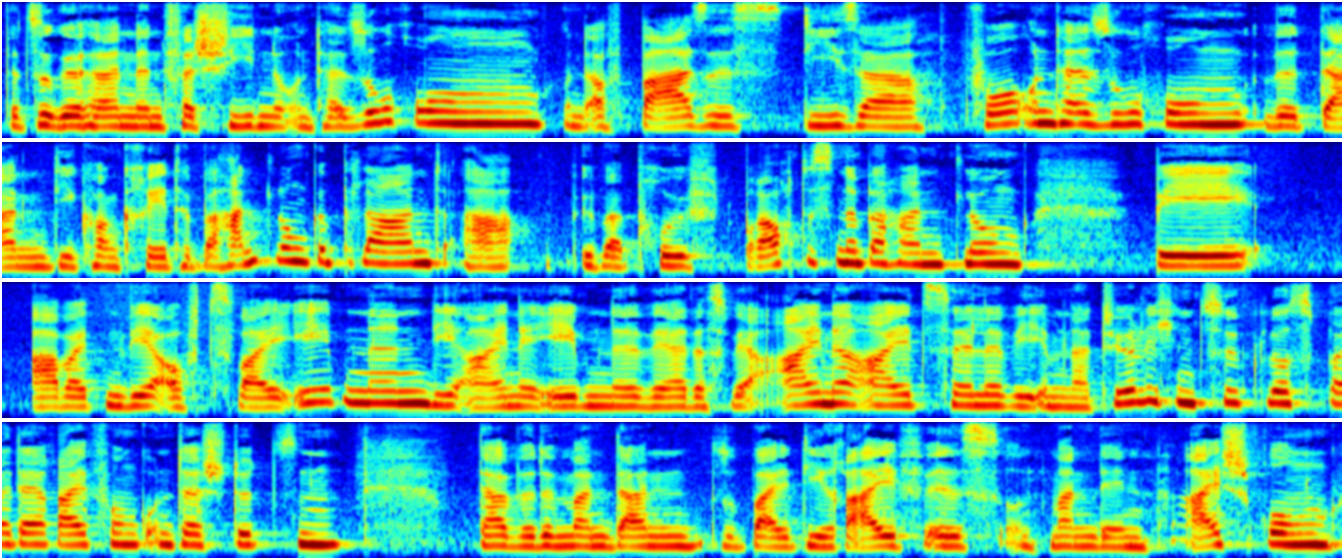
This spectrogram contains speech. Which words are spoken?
Dazu gehören dann verschiedene Untersuchungen und auf Basis dieser Voruntersuchung wird dann die konkrete Behandlung geplant. Überprüft, braucht es eine Behandlung. B, arbeiten wir auf zwei Ebenen. Die eine Ebene wäre, dass wir eine Eizelle wie im natürlichen Zyklus bei der Reifung unterstützen. Da würde man dann, sobald die reif ist und man den Eisprung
